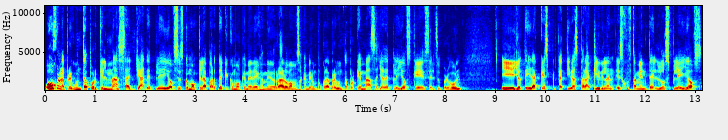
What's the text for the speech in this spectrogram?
Ojo con la pregunta porque el más allá de playoffs es como que la parte que como que me deja medio raro. Vamos a cambiar un poco la pregunta porque más allá de playoffs, ¿qué es el Super Bowl? Y yo te diría que expectativas para Cleveland es justamente los playoffs.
